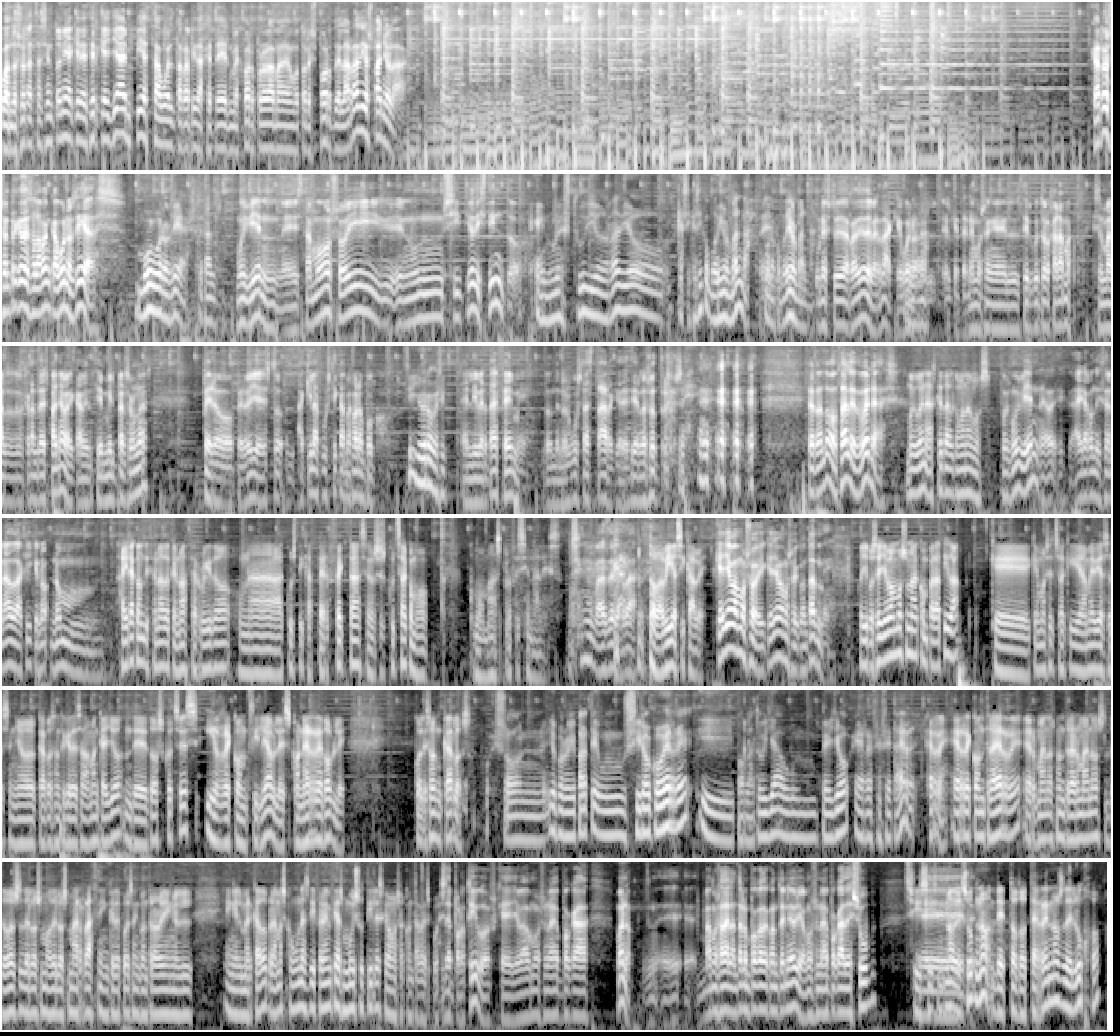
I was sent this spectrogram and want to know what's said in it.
Cuando suena esta sintonía quiere decir que ya empieza Vuelta Rápida GT, el mejor programa de motorsport de la radio española. Carlos Enrique de Salamanca, buenos días. Muy buenos días, ¿qué tal? Muy bien, estamos hoy en un sitio distinto. En un estudio de radio casi casi como Dios manda. Bueno, como Dios manda. Un estudio de radio de verdad, que bueno, el, que tenemos en el circuito del Jarama es el más grande de España, porque caben 100.000 personas. Pero, pero oye, esto, aquí la acústica mejora un poco. Sí, yo creo que sí. En Libertad FM, donde nos gusta estar, que decían los otros. Fernando González, buenas. Muy buenas, ¿qué tal? ¿Cómo andamos? Pues muy bien, aire acondicionado aquí que no, no... Aire acondicionado que no hace ruido, una acústica perfecta, se nos escucha como, como más profesionales. más de verdad. Todavía si cabe. ¿Qué llevamos hoy? ¿Qué llevamos hoy? Contadme. Oye, pues hoy llevamos una comparativa que, que, hemos hecho aquí a medias el señor Carlos Enrique de Salamanca y yo de dos coches irreconciliables con R doble. ¿Cuáles son, Carlos? Pues son, yo por mi parte, un Sirocco R y por la tuya un Peugeot RCZR. R, R contra R, hermanos contra hermanos, dos de los modelos más racing que te puedes encontrar hoy en el, en el mercado, pero además con unas diferencias muy sutiles que vamos a contar después. Deportivos, que llevamos una época, bueno, eh, vamos a adelantar un poco de contenido, llevamos una época de sub. Sí, sí, sí. no, de eh, sub no, de todoterrenos de lujo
